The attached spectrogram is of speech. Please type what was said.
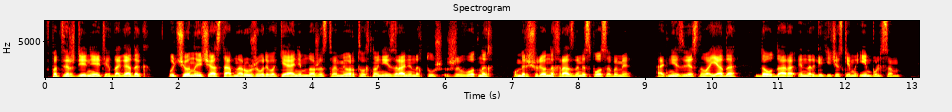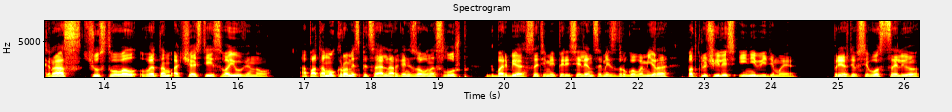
В подтверждение этих догадок ученые часто обнаруживали в океане множество мертвых, но не израненных туш животных, умерщвленных разными способами, от неизвестного яда до удара энергетическим импульсом. Крас чувствовал в этом отчасти и свою вину, а потому, кроме специально организованных служб, к борьбе с этими переселенцами из другого мира подключились и невидимые. Прежде всего с целью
